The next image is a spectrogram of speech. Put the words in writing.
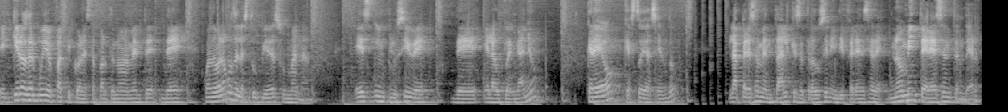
Eh, quiero ser muy enfático en esta parte nuevamente de cuando hablamos de la estupidez humana, es inclusive de el autoengaño. Creo que estoy haciendo, la pereza mental que se traduce en indiferencia de no me interesa entender,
